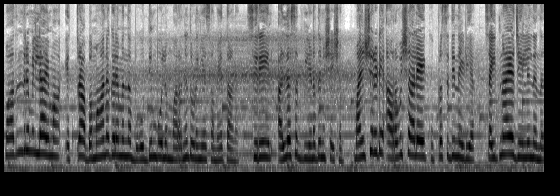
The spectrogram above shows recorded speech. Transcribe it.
സ്വാതന്ത്ര്യമില്ലായ്മ എത്ര അപമാനകരമെന്ന ബോധ്യം പോലും മറഞ്ഞു തുടങ്ങിയ സമയത്താണ് സിറിയയിൽ അൽ അസദ് വീണതിനു ശേഷം മനുഷ്യരുടെ അറവുശാലയെ കുപ്രസിദ്ധി നേടിയ സൈറ്റ്നായ ജയിലിൽ നിന്ന്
